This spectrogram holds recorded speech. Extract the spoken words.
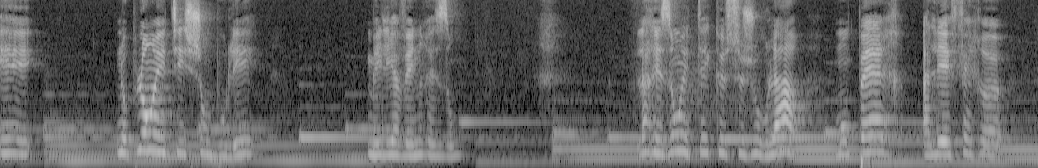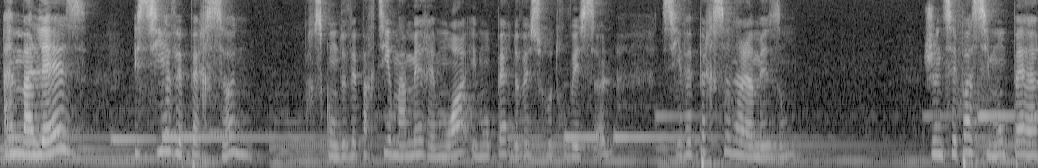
Et nos plans ont été chamboulés, mais il y avait une raison. La raison était que ce jour-là, mon père allait faire euh, un malaise, et s'il n'y avait personne, parce qu'on devait partir, ma mère et moi, et mon père devait se retrouver seul, s'il n'y avait personne à la maison, je ne sais pas si mon père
